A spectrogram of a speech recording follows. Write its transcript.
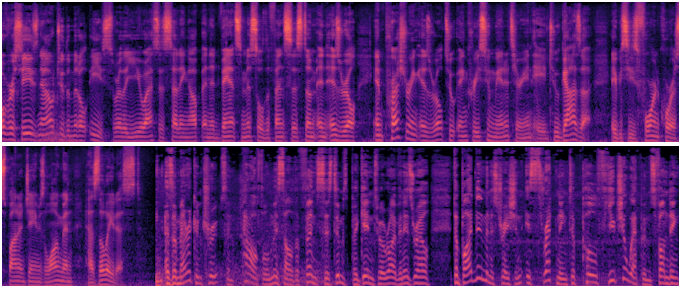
Overseas now to the Middle East, where the U.S. is setting up an advanced missile defense system in Israel and pressuring Israel to increase humanitarian aid to Gaza. ABC's foreign correspondent James Longman has the latest. As American troops and powerful missile defense systems begin to arrive in Israel, the Biden administration is threatening to pull future weapons funding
